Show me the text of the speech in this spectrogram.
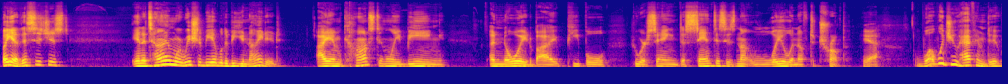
but yeah, this is just in a time where we should be able to be united. I am constantly being annoyed by people who are saying DeSantis is not loyal enough to Trump Yeah. what would you have him do?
